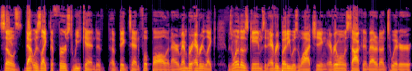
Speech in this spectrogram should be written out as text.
So yes. that was like the first weekend of, of Big Ten football. And I remember every, like, it was one of those games that everybody was watching. Everyone was talking about it on Twitter.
